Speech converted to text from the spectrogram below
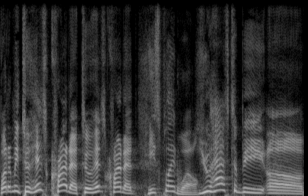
But I mean, to his credit, to his credit, He's played well. you have to be uh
